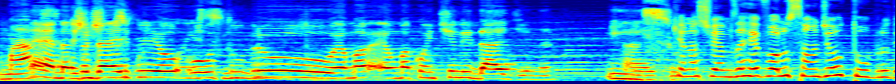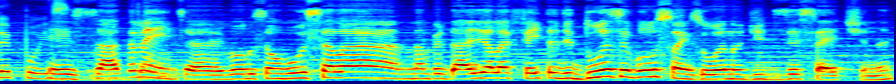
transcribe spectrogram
Mas É, na verdade, outubro é uma, é uma continuidade, né? Isso. Porque nós tivemos a Revolução de Outubro depois. Exatamente. A Revolução Russa, ela, na verdade, ela é feita de duas revoluções, o ano de 17, né?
